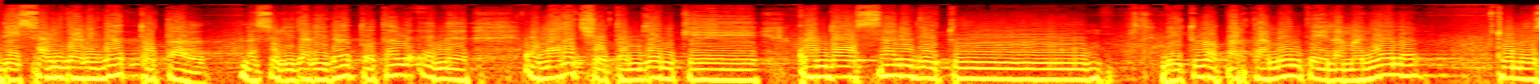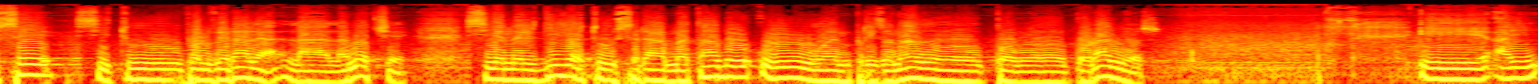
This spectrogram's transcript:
de solidaridad total. La solidaridad total en, en, el hecho también que cuando sales de tu, de tu apartamento en la mañana, tú no sé si tú volverás la, la, noche, si en el día tú serás matado o emprisonado por, por años. Y hay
